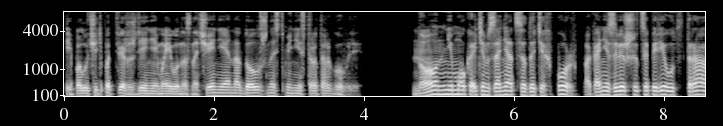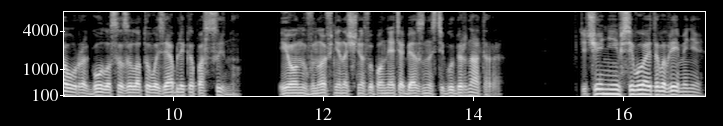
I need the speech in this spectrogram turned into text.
и получить подтверждение моего назначения на должность министра торговли. Но он не мог этим заняться до тех пор, пока не завершится период траура голоса золотого зяблика по сыну, и он вновь не начнет выполнять обязанности губернатора. В течение всего этого времени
